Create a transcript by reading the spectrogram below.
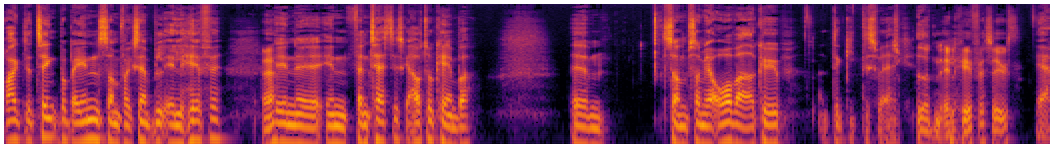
bragte jeg ting på banen, som for eksempel El Hefe, Ja. ja. en, øh, en fantastisk autocamper, øhm, som, som jeg overvejede at købe. Det gik desværre ikke. Hedder den El Jefe, seriøst? Ja,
